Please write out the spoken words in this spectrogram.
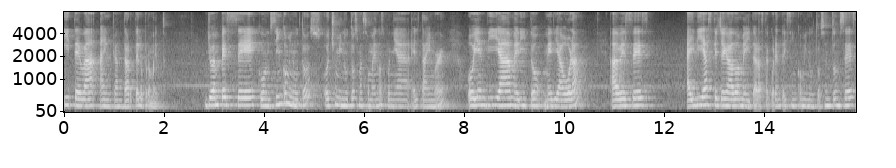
y te va a encantar, te lo prometo. Yo empecé con 5 minutos, 8 minutos más o menos ponía el timer. Hoy en día medito media hora. A veces hay días que he llegado a meditar hasta 45 minutos. Entonces,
